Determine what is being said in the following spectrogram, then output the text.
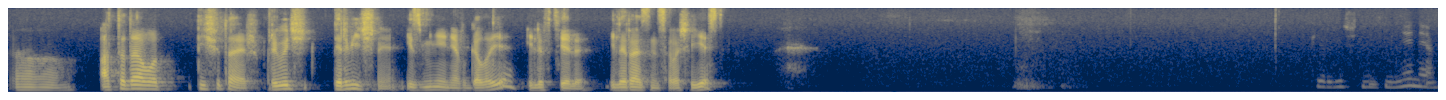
А, а тогда вот ты считаешь, привыч... первичные изменения в голове или в теле? Или разница вообще есть? Первичные изменения.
